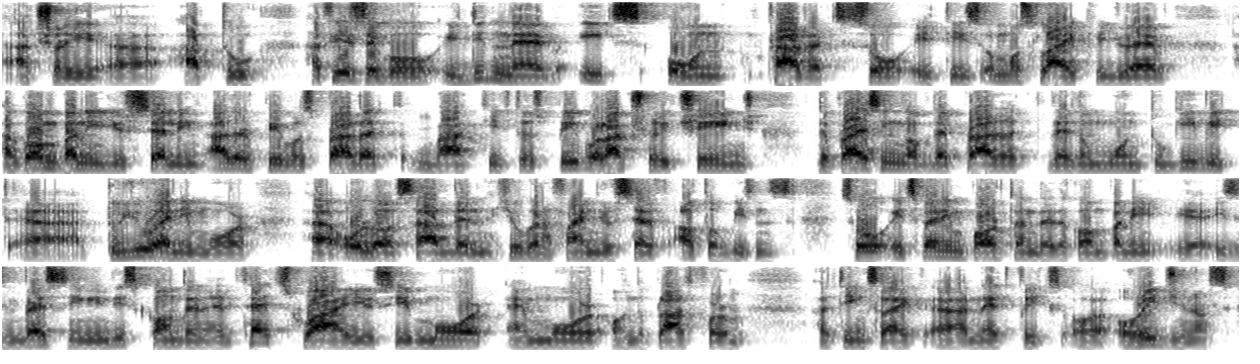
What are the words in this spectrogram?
actually uh, up to a few years ago it didn't have its own product so it is almost like you have a company you're selling other people's product, but if those people actually change the pricing of their product, they don't want to give it uh, to you anymore, uh, all of a sudden you're going to find yourself out of business. So it's very important that the company uh, is investing in this content, and that's why you see more and more on the platform uh, things like uh, Netflix or originals.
